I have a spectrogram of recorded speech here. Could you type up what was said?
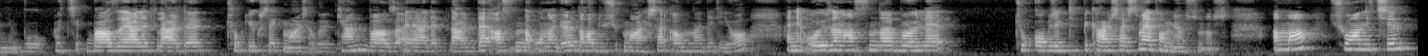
Hani bu açık. Bazı eyaletlerde çok yüksek maaş alırken bazı eyaletlerde aslında ona göre daha düşük maaşlar alınabiliyor. Hani o yüzden aslında böyle çok objektif bir karşılaştırma yapamıyorsunuz. Ama şu an için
